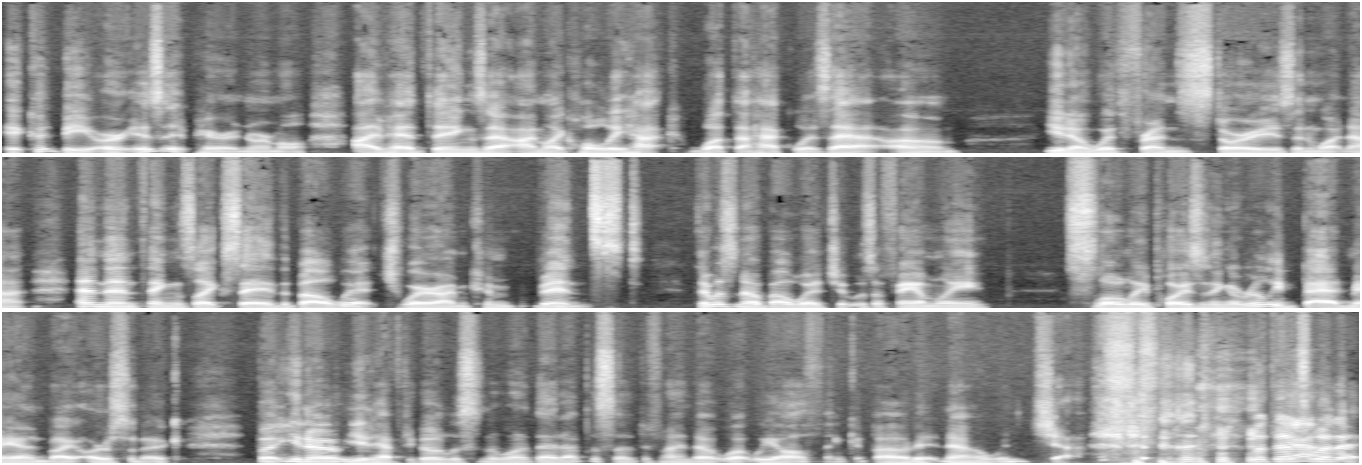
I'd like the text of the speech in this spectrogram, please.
it could be or is it paranormal. I've had things that i'm like holy heck what the heck was that? Um you know with friends stories and whatnot. And then things like say the bell witch where i'm convinced there was no bell witch it was a family slowly poisoning a really bad man by arsenic but you know, you'd have to go listen to one of that episode to find out what we all think about it now, wouldn't you? but that's yeah. what I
